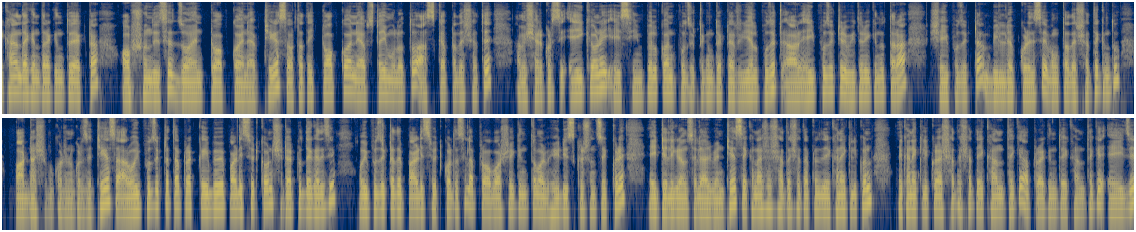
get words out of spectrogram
এখানে দেখেন তারা কিন্তু একটা অপশন দিয়েছে জয়েন্ট টপ কয়েন অ্যাপ ঠিক আছে? অর্থাৎ এই টপ কয়েন অ্যাপসটাই মূলত আজকে আপনাদের সাথে আমি শেয়ার করছি, এই কারণেই এই সিম্পল কয়েন প্রজেক্টটা কিন্তু একটা রিয়েল প্রজেক্ট আর এই প্রজেক্টের ভিতরেই কিন্তু তারা সেই প্রজেক্টটা বিল্ড আপ করে দিয়েছে এবং তাদের সাথে কিন্তু পার্টনারশিপ গঠন করেছে, ঠিক আছে? আর ওই প্রজেক্টটাতে আপনারা কীভাবে পার্টিসিপেট করেন, সেটা একটু দেখা দিচ্ছি ওই প্রজেক্টটাতে পার্টিসিপেট করতেছিল, আপনারা অবশ্যই কিন্তু আমার ভিডিও ডিসক্রিপশন চেক করে এই টেলিগ্রাম চলে আসবেন, ঠিক আছে? এখানে আসার সাথে সাথে আপনি যদি এখানে ক্লিক করুন, এখানে ক্লিক করার সাথে সাথে এখান থেকে আপনারা কিন্তু এখান থেকে এই যে,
